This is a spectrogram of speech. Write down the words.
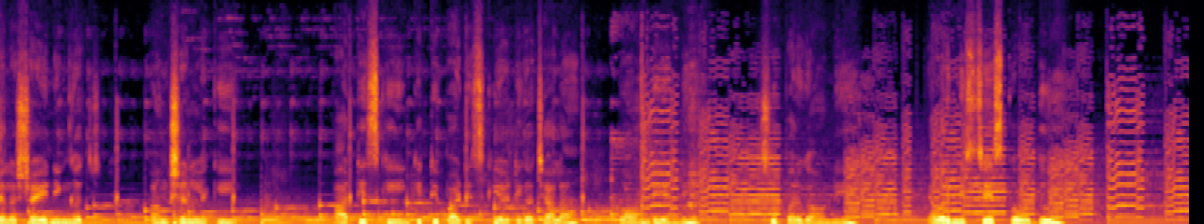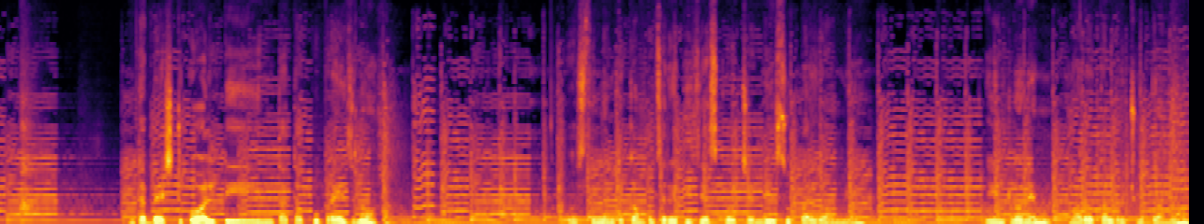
చాలా షైనింగ్గా ఫంక్షన్లకి పార్టీస్కి కిట్టి పార్టీస్కి అటుగా చాలా బాగుంటాయండి. సూపర్గా ఉన్నాయి. ఎవరు మిస్ చేసుకోవద్దు. ఇంత బెస్ట్ క్వాలిటీ ఇంత తక్కువ ప్రైస్లో వస్తుందంటే కంపల్సరీగా తీసేసుకోవచ్చండి. సూపర్గా ఉన్నాయి. దీంట్లోనే మరో కలర్ చూద్దాము.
